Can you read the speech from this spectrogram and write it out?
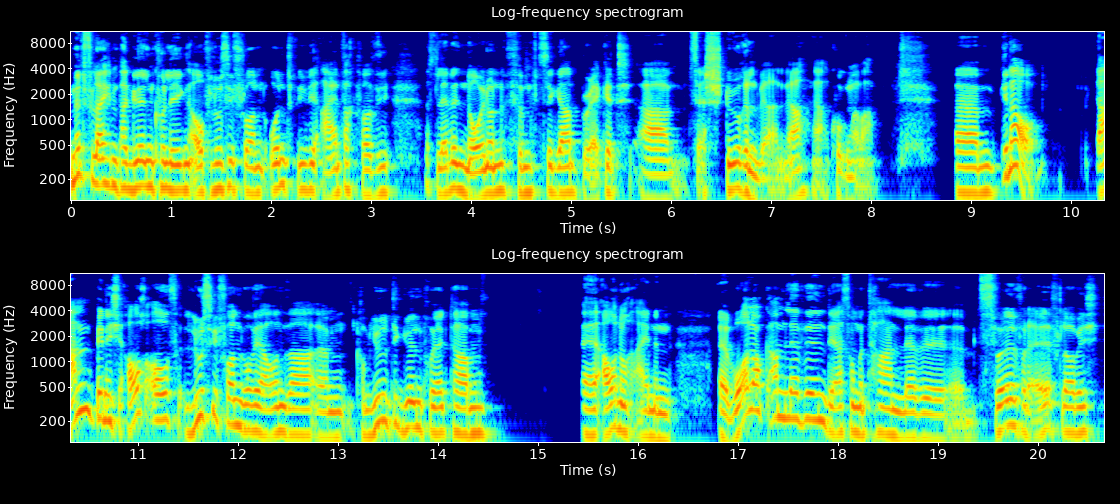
mit vielleicht ein paar Gildenkollegen auf Lucifron und wie wir einfach quasi das Level 59er Bracket äh, zerstören werden. Ja? ja, gucken wir mal. Ähm, genau. Dann bin ich auch auf Lucifron, wo wir ja unser ähm, Community-Gilden-Projekt haben, äh, auch noch einen äh, Warlock am Leveln. Der ist momentan Level äh, 12 oder 11, glaube ich.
